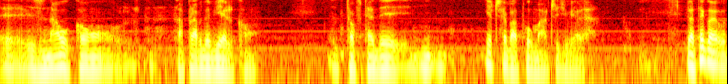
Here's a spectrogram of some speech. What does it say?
y, z nauką naprawdę wielką, to wtedy nie trzeba tłumaczyć wiele. Dlatego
